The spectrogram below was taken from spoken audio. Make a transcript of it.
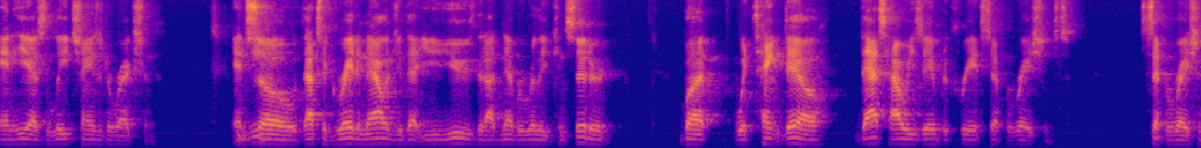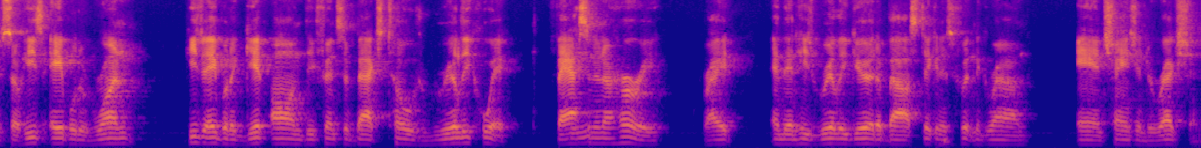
and he has elite change of direction. And mm-hmm. so that's a great analogy that you use that I'd never really considered. But with Tank Dell, that's how he's able to create separations. Separation. So he's able to run, he's able to get on defensive backs' toes really quick, fast mm-hmm. and in a hurry, right? and then he's really good about sticking his foot in the ground and changing direction.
